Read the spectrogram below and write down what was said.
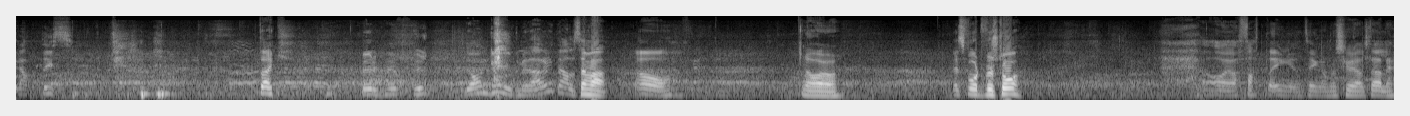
Grattis! Tack! Hur, hur, hur, du har en guldmedalj runt halsen va? Ja. Ja, ja. Det är svårt att förstå. Fattar ingenting om jag ska vara helt ärlig.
